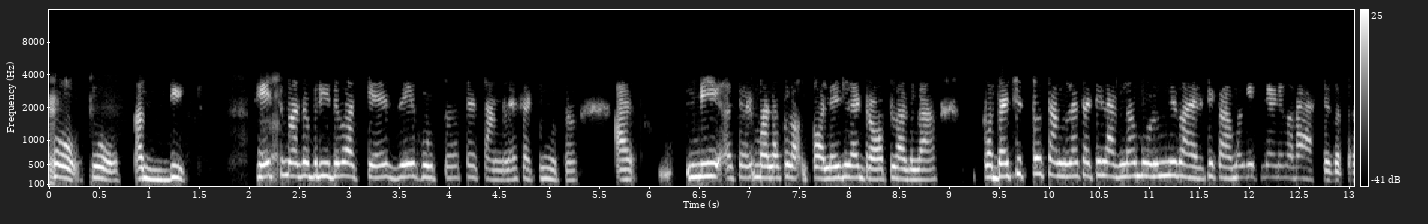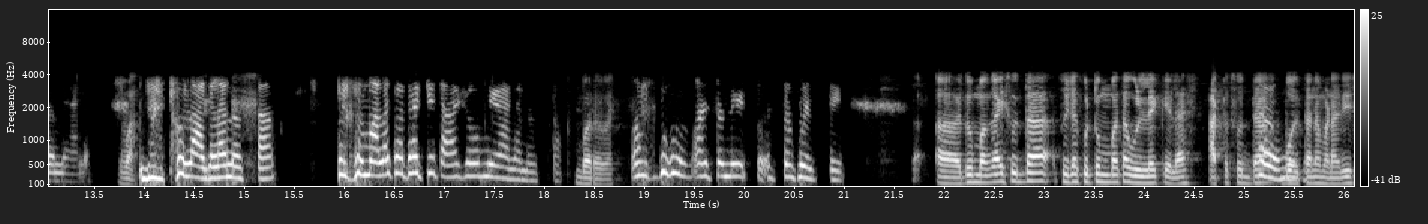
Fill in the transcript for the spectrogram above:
हो हो अगदीच. हेच माझं ब्रीद वाक्य आहे जे होतं ते चांगल्यासाठी होतं. मी असं मला कॉलेजला ड्रॉप लागला. कदाचित तो चांगल्यासाठी लागला म्हणून मी बाहेरची कामं घेतली आणि मला हास्यपत्र मिळालं. जर तो लागला नसता तर मला कदाचित हा शो मिळाला नसता. बरोबर. असं मी समजते तू मगाई सुद्धा तुझ्या कुटुंबाचा उल्लेख केलास. आता सुद्धा हो, हो. बोलताना म्हणालीस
